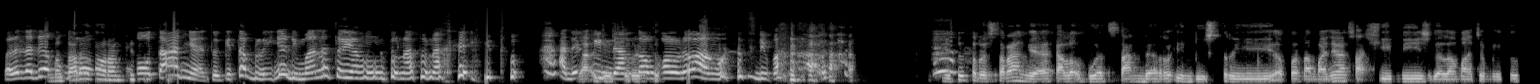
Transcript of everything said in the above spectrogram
Padahal tadi aku Sementara mau, orang kita, mau tanya tuh kita belinya di mana tuh yang tuna-tuna kayak gitu? Ada yang pindang tongkol itu. doang mas di pasar. itu terus terang ya kalau buat standar industri apa namanya sashimi segala macam itu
